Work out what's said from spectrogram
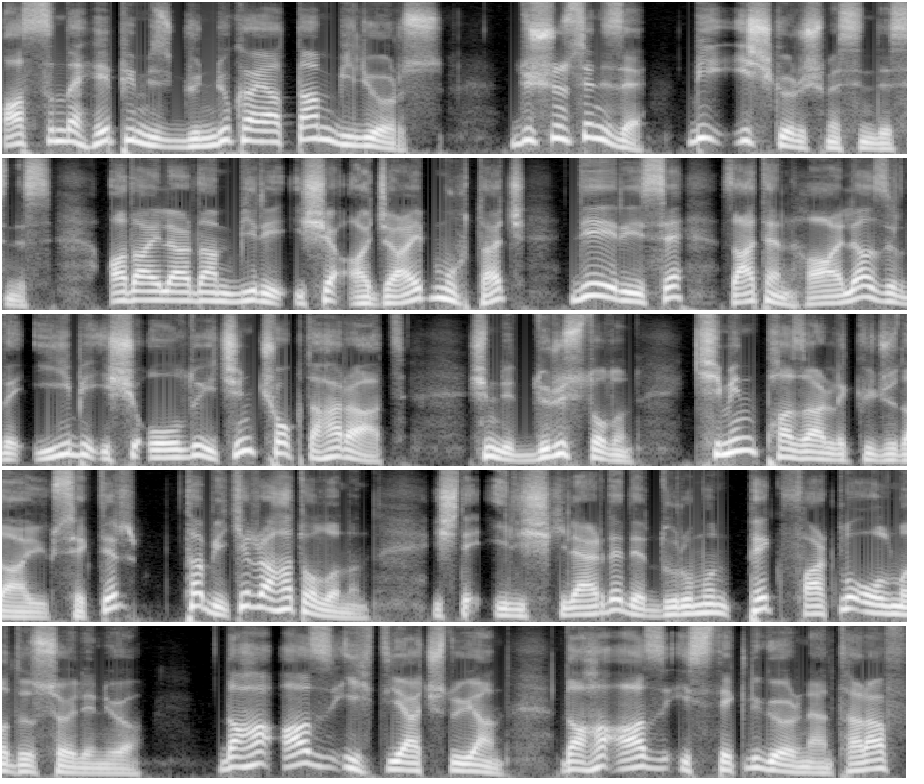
aslında hepimiz günlük hayattan biliyoruz. Düşünsenize bir iş görüşmesindesiniz. Adaylardan biri işe acayip muhtaç, diğeri ise zaten hali hazırda iyi bir işi olduğu için çok daha rahat. Şimdi dürüst olun, kimin pazarlık gücü daha yüksektir? Tabii ki rahat olanın. İşte ilişkilerde de durumun pek farklı olmadığı söyleniyor. Daha az ihtiyaç duyan, daha az istekli görünen taraf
